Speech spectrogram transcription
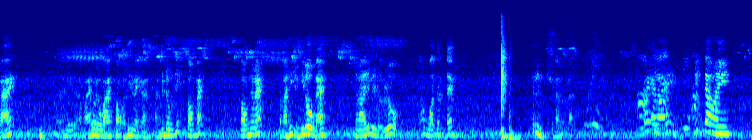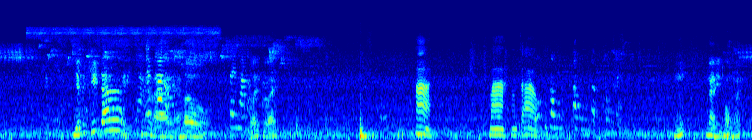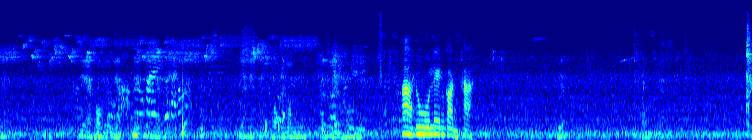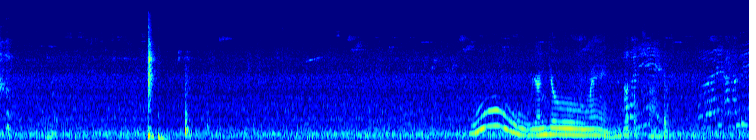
ไม้เออเอาไม้ไปวางตรงกับที่เล็งอะหันไปดูที่ตรงไหมตรงใช่ไหมสมาธิอยู่ที่ลูกนะสมาธิอยู่ที่ลูกแล้วหัวเต็มเต็มๆอืมนั่นแหละไม่อะไรนิดหน่อยเดี๋ยวไปคิดได้ไม่เป็นไรโอ้โหเป็นทางสวยสวยอ่ามาน้องเจ้าตรงตรงกับตรงไหนหืม นี่าเห็นธงไหมนี่ไงธงอยู่เนี้ยนี่นี่นี่นี่นี่ธงตรงเหลืองเหลืองอ่าดูเลงก่อนค่ะเนี่ยตรงนี้อู้ยังอยู่แม่ก็ตกใจ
